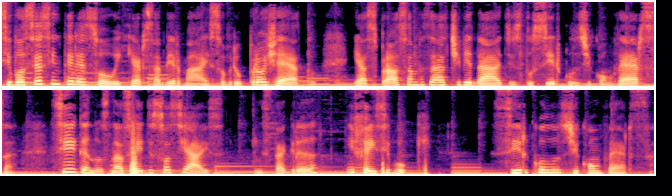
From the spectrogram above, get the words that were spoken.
se você se interessou e quer saber mais sobre o projeto e as próximas atividades dos Círculos de Conversa, siga-nos nas redes sociais, Instagram e Facebook. Círculos de Conversa.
